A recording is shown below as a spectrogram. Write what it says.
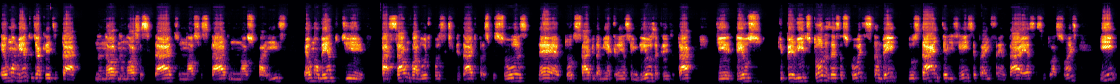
É o momento de acreditar no, no, no nossa cidade, no nosso estado, no nosso país. É o momento de passar um valor de positividade para as pessoas, né? Todos sabem da minha crença em Deus, acreditar que Deus que permite todas essas coisas também nos dá inteligência para enfrentar essas situações e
